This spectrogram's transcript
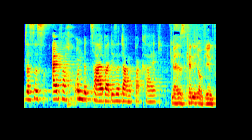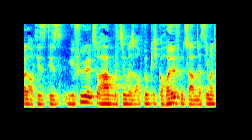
das ist einfach unbezahlbar, diese Dankbarkeit. Ja, das kenne ich auf jeden Fall auch, dieses, dieses Gefühl zu haben, beziehungsweise auch wirklich geholfen zu haben, dass jemand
